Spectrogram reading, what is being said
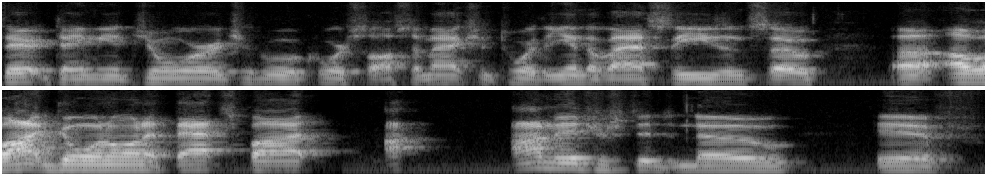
Damieon George, who of course saw some action toward the end of last season. So uh, a lot going on at that spot. I, I'm interested to know if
